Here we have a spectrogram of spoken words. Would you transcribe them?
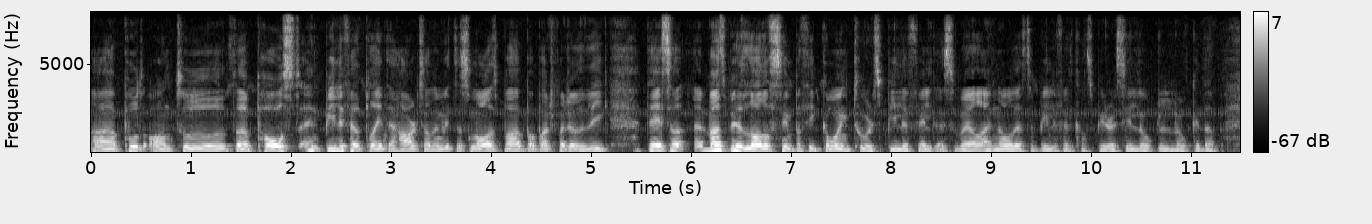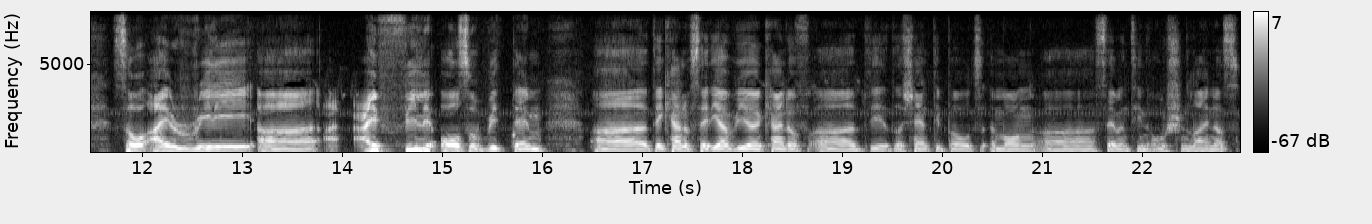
uh, put onto the post, and Bielefeld played the hearts out. And with the smallest budget of the league, there's a, there must be a lot of sympathy going towards Bielefeld as well. I know there's a Bielefeld conspiracy. Local, look it up. So I really, uh, I, feel it also with them. Uh, they kind of said, yeah, we are kind of uh, the, the shanty boat among uh, 17 ocean liners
